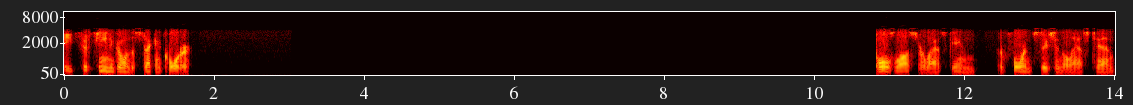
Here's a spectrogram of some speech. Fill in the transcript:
Eight fifteen to go in the second quarter. Bulls lost their last game. They're four and six in the last ten.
